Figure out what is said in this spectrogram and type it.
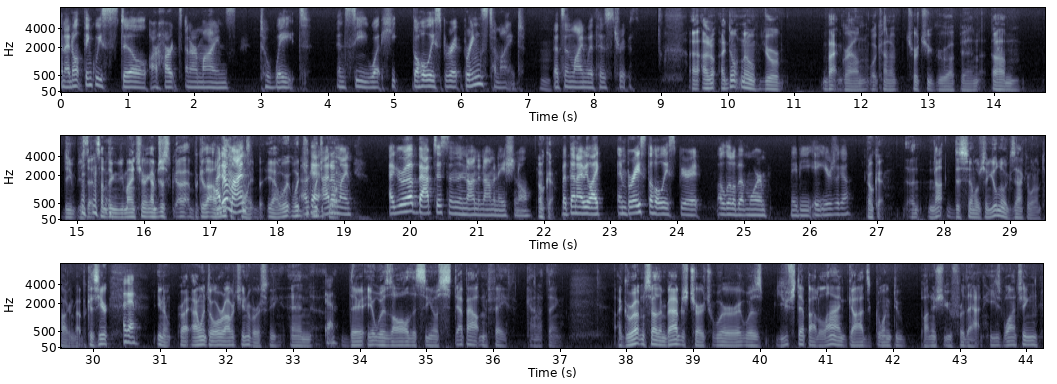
And I don't think we still our hearts and our minds to wait and see what he the Holy Spirit brings to mind Hmm. that's in line with his truth. Uh, I don't. I don't know your background. What kind of church you grew up in? Um, do you, is that something you mind sharing? I'm just uh, because I'll I don't a mind. Point, but yeah, you, Okay, you I don't up? mind. I grew up Baptist and then non-denominational, Okay. but then I like embraced the Holy Spirit a little bit more maybe 8 years ago. Okay. Uh, not dissimilar. So you'll know exactly what I'm talking about because here, Okay. You know, right. I went to Oral Roberts University, and Okay. there it was all this, you know, step out in faith kind of thing. I grew up in Southern Baptist Church where it was you step out of line, God's going to punish you for that. He's watching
